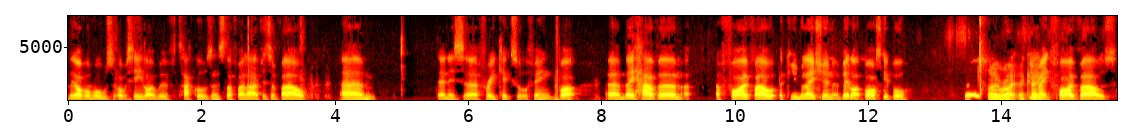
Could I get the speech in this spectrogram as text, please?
the other rules, obviously, like with tackles and stuff like that. If it's a foul, um, then it's a free kick sort of thing. But um, they have um, a five foul accumulation, a bit like basketball. So oh right, okay. If you make five fouls,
